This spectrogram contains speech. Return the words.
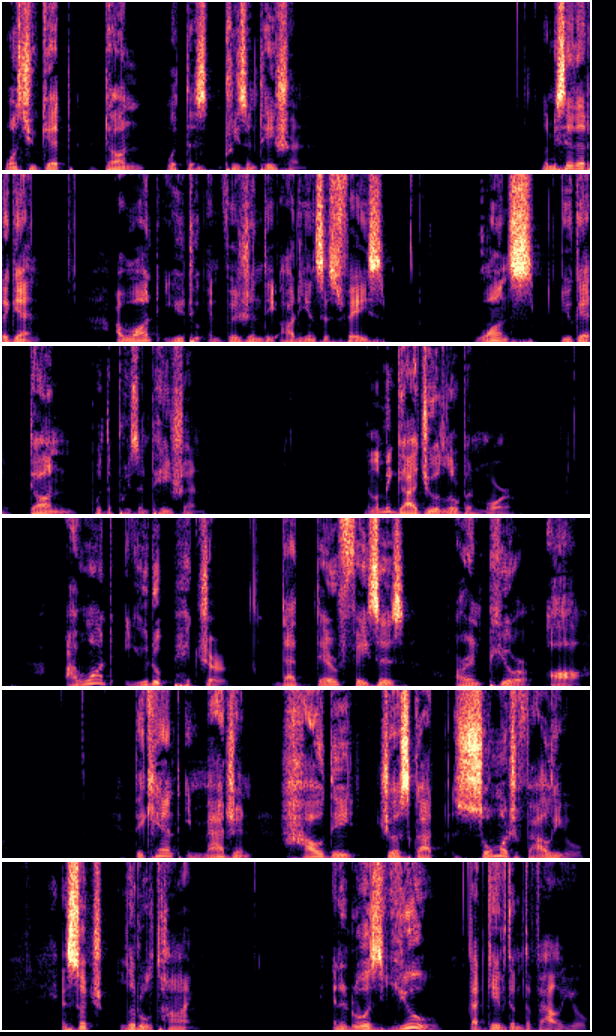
once you get done with this presentation. Let me say that again. I want you to envision the audience's face once you get done with the presentation. And let me guide you a little bit more. I want you to picture that their faces are in pure awe. They can't imagine how they just got so much value in such little time. And it was you that gave them the value.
